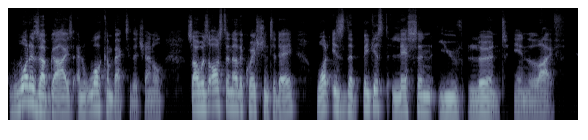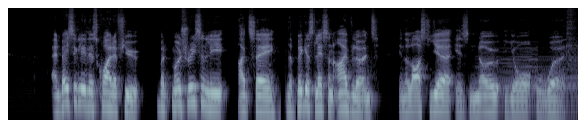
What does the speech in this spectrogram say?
What is up, guys, and welcome back to the channel. So, I was asked another question today What is the biggest lesson you've learned in life? And basically, there's quite a few, but most recently, I'd say the biggest lesson I've learned in the last year is know your worth.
